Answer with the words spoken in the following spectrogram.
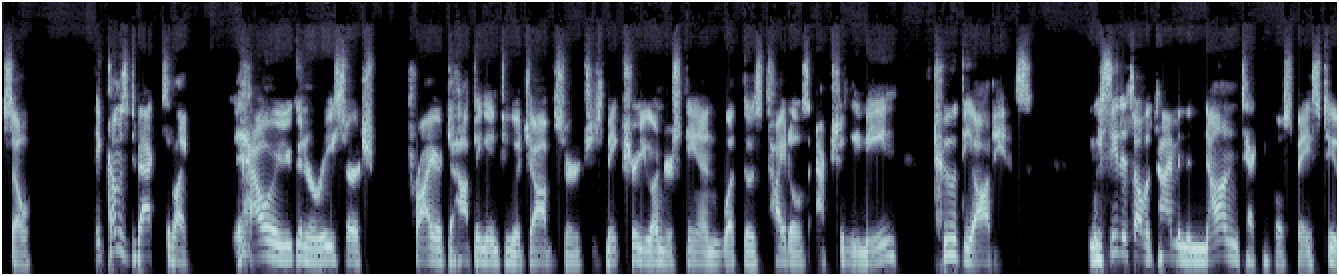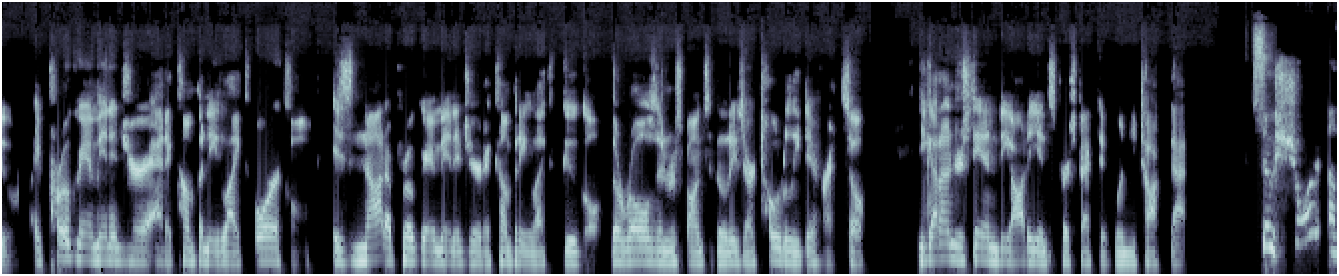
So it comes back to like, how are you going to research prior to hopping into a job search? Is make sure you understand what those titles actually mean to the audience. We see this all the time in the non technical space too. A program manager at a company like Oracle is not a program manager at a company like Google. The roles and responsibilities are totally different. So you got to understand the audience perspective when you talk that. So, short of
